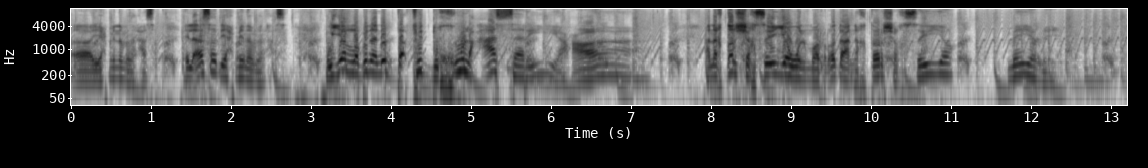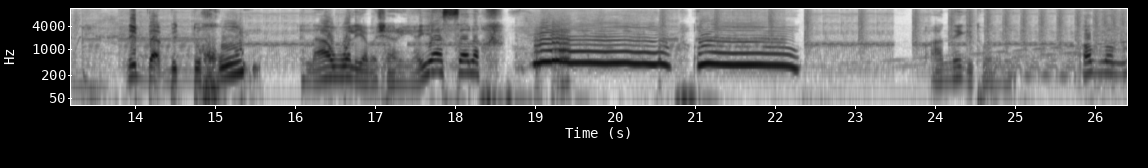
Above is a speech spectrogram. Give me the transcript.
آه يحمينا من الحسد. الأسد يحمينا من الحسد. ويلا بينا نبدأ في الدخول على السريع. هنختار شخصية والمرة دي هنختار شخصية مية مية. نبدأ بالدخول الأول يا بشرية. يا سلام. هنجد ولا الله. الله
